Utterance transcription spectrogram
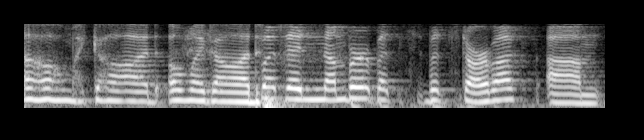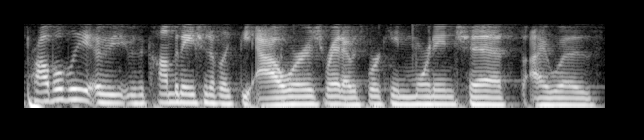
oh my God. Oh my God. But the number, but but Starbucks, um, probably I mean, it was a combination of like the hours, right? I was working morning shifts. I was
